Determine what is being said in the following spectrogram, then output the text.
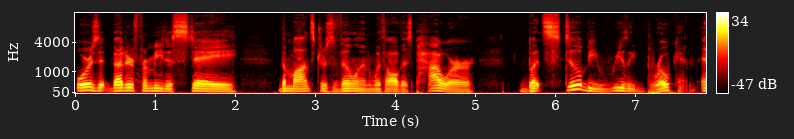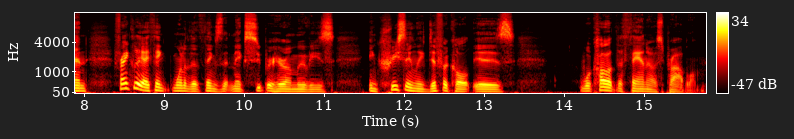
Or is it better for me to stay the monstrous villain with all this power, but still be really broken? And frankly, I think one of the things that makes superhero movies increasingly difficult is we'll call it the Thanos problem.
